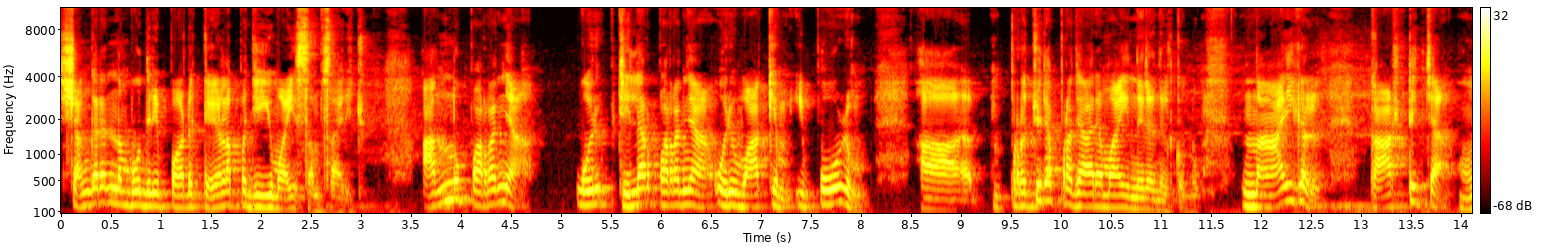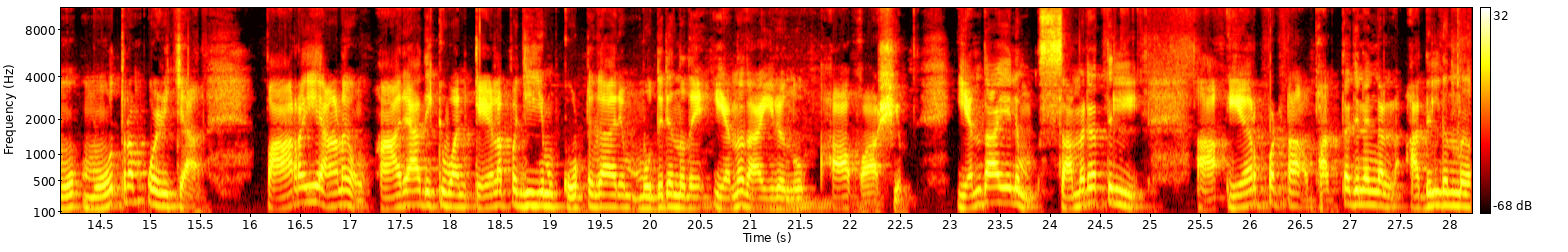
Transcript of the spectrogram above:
ശങ്കരൻ നമ്പൂതിരിപ്പാട് കേളപ്പജിയുമായി സംസാരിച്ചു. അന്നു പറഞ്ഞ ഒരു ചിലർ പറഞ്ഞ ഒരു വാക്യം ഇപ്പോഴും പ്രചുര പ്രചാരമായി നിലനിൽക്കുന്നു. നായികൾ കാഷ്ടിച്ച മൂത്രം ഒഴിച്ച പാറയെയാണോ ആരാധിക്കുവാൻ കേളപ്പജിയും കൂട്ടുകാരും മുതിരുന്നത് എന്നതായിരുന്നു ആ ഭാഷ്യം. എന്തായാലും സമരത്തിൽ ഏർപ്പെട്ട ഭക്തജനങ്ങൾ അതിൽ നിന്ന്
